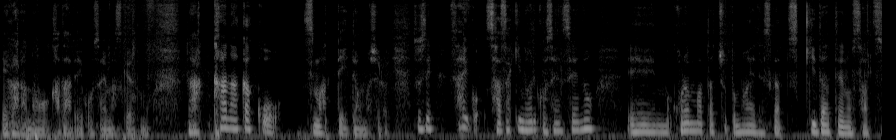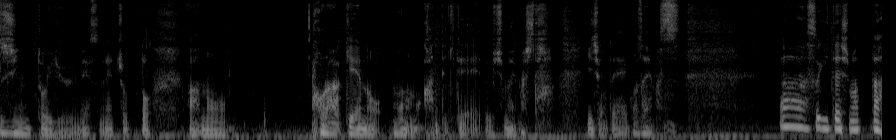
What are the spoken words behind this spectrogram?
絵柄の方でございますけれども、なかなかこう、詰まっていて面白い。そして最後、佐々木典子先生の、えー、これまたちょっと前ですが、月立ての殺人というですね、ちょっと、あの、ホラー系のものも買ってきてしまいました。以上でございます。ああ、過ぎてしまった。い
